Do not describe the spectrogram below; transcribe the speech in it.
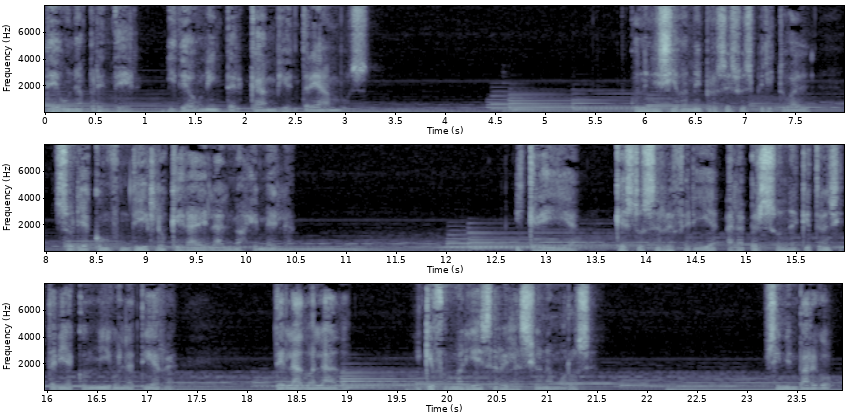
de un aprender y de un intercambio entre ambos. Cuando iniciaba mi proceso espiritual, solía confundir lo que era el alma gemela y creía que esto se refería a la persona que transitaría conmigo en la tierra, de lado a lado, y que formaría esa relación amorosa. Sin embargo,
